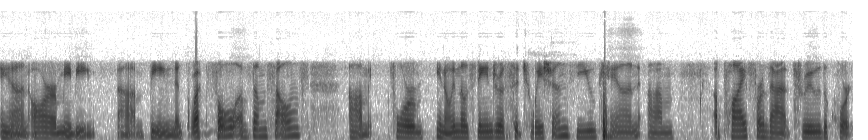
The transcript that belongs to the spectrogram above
and are maybe um, being neglectful of themselves um, for you know in those dangerous situations you can um, apply for that through the court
